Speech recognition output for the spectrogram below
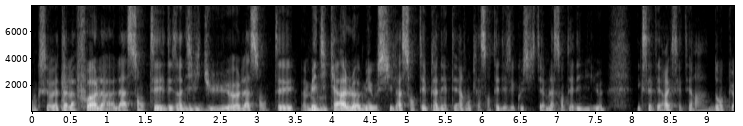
Donc ça va être à la fois la, santé des individus, la santé médicale, mais aussi la santé planétaire, donc la santé des écosystèmes, la santé des milieux, etc. etc. Donc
